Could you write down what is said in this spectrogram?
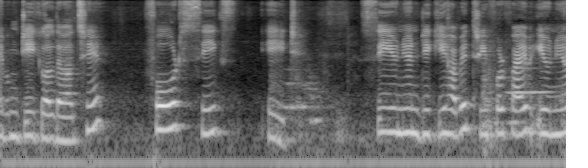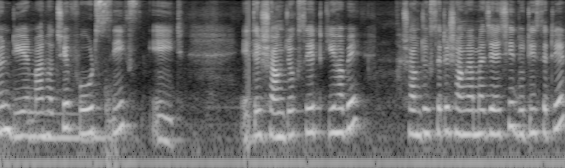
এবং ডি ইকুয়াল দেওয়া আছে four six eight C union D কী হবে? Three four five union D এর মান হচ্ছে ফোর সিক্স এইট এতে সংযোগ সেট কি হবে? সংযোগ সেটের সঙ্গে আমরা জেনেছি দুটি সেটের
